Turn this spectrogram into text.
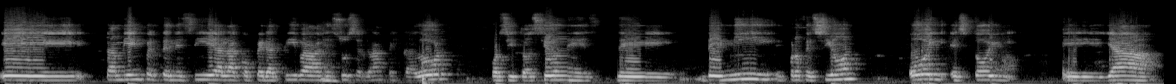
Eh, también pertenecía a la cooperativa Jesús el Gran Pescador por situaciones de, de mi profesión. Hoy estoy eh, ya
